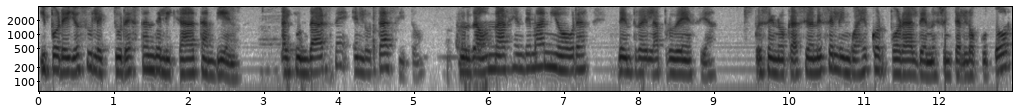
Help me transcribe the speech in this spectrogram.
y por ello su lectura es tan delicada también. Al fundarse en lo tácito, nos da un margen de maniobra dentro de la prudencia, pues en ocasiones el lenguaje corporal de nuestro interlocutor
